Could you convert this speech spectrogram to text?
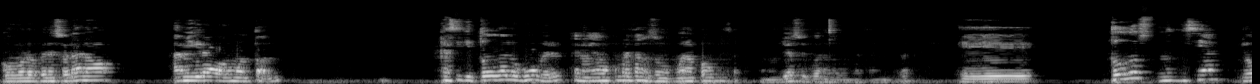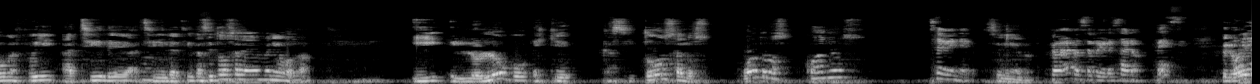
como los venezolanos han migrado un montón, casi que todos los Uber que nos íbamos conversando somos buenos para conversar. yo soy bueno para conversar, ¿verdad? Eh, todos nos decían, yo me fui a Chile, a Chile, a Chile, casi todos se habían venido acá. Y lo loco es que casi todos a los 4 o 5 años Se vinieron. Se vinieron. Claro, se regresaron. ¿Ves? Pero es,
